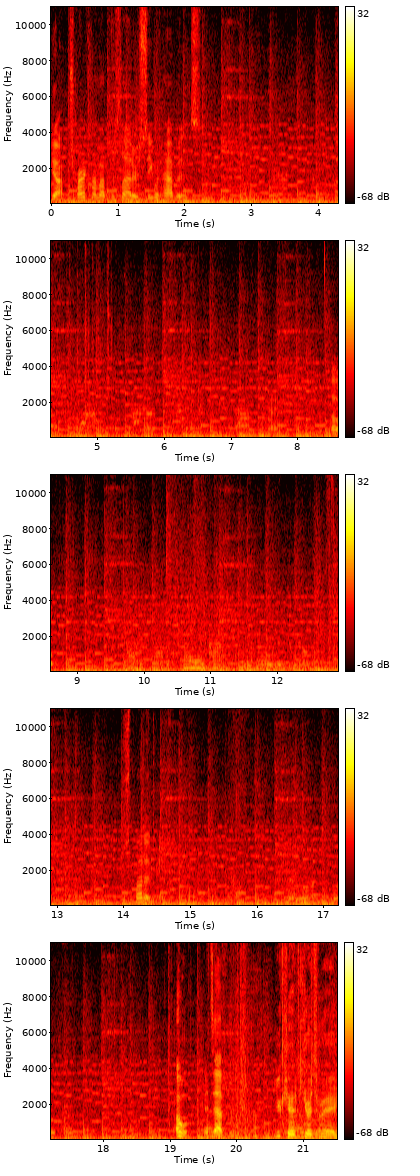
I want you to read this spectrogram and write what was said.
Yeah, try to climb up this ladder. See what happens. Can't get me.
